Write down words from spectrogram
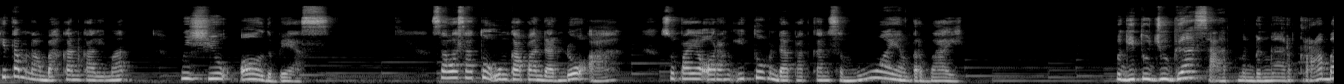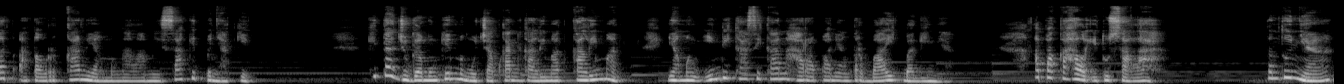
kita menambahkan kalimat wish you all the best. Salah satu ungkapan dan doa supaya orang itu mendapatkan semua yang terbaik. Begitu juga saat mendengar kerabat atau rekan yang mengalami sakit penyakit. Kita juga mungkin mengucapkan kalimat-kalimat yang mengindikasikan harapan yang terbaik baginya. Apakah hal itu salah? Tentunya,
